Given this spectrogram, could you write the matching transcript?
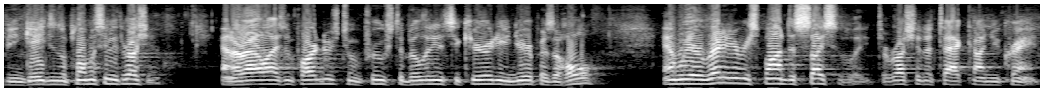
be engaged in diplomacy with Russia and our allies and partners to improve stability and security in Europe as a whole. And we are ready to respond decisively to Russian attack on Ukraine,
